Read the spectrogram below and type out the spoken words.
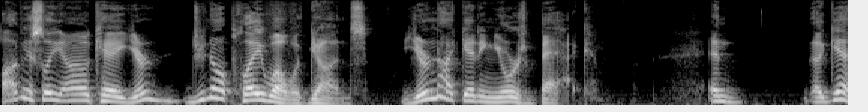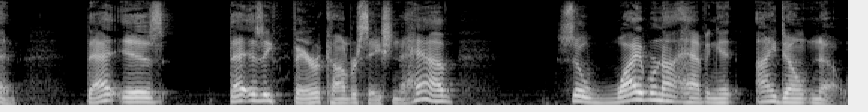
obviously, okay, you're, you don't play well with guns you're not getting yours back. And again, that is that is a fair conversation to have. So why we're not having it, I don't know.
